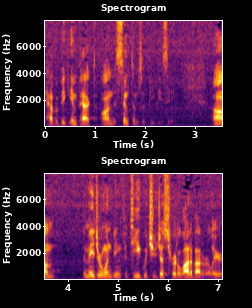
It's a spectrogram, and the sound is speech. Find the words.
have a big impact on the symptoms of PBC. The major one being fatigue, which you just heard a lot about earlier.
